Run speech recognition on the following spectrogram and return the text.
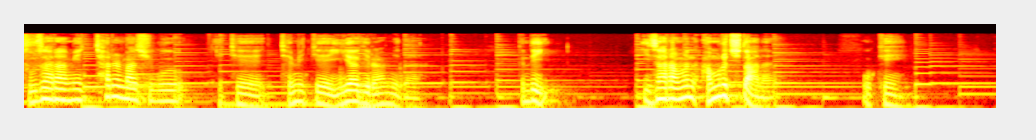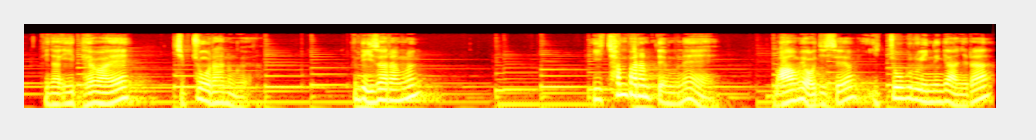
두 사람이 차를 마시고 이렇게 재밌게 이야기를 합니다. 근데 이, 이 사람은 아무렇지도 않아요. 오케이. 그냥 이 대화에 집중을 하는 거야. 근데 이 사람은 이 찬바람 때문에 마음이 어디 있어요? 이쪽으로 있는 게 아니라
